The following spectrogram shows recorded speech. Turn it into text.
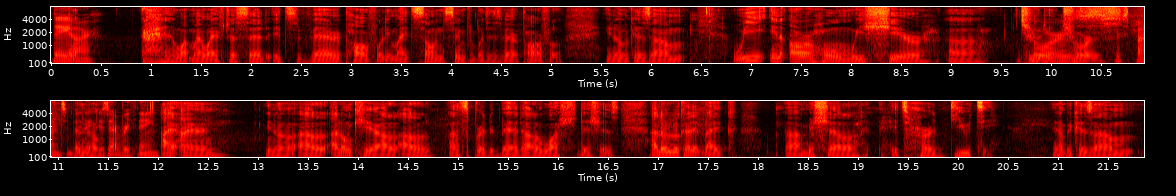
they Well, are. what my wife just said, it's very powerful. It might sound simple, but it's very powerful. You know, because um, we in our home we share uh, duty, Chores, chores. responsibilities, everything. I iron. You know, I'll I don't care. I'll I'll I'll spread the bed. I'll wash dishes. I don't look at it like uh, Michelle. It's her duty. You know, because um,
